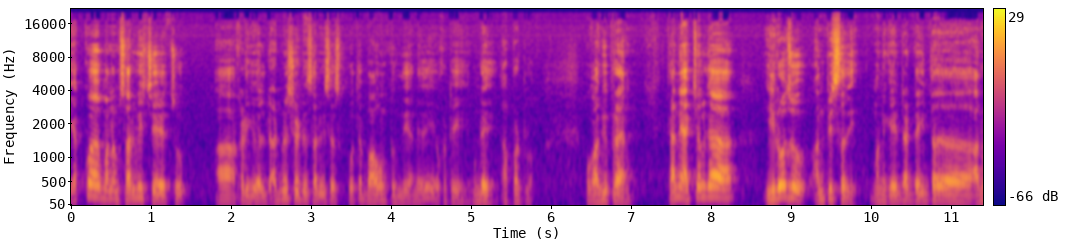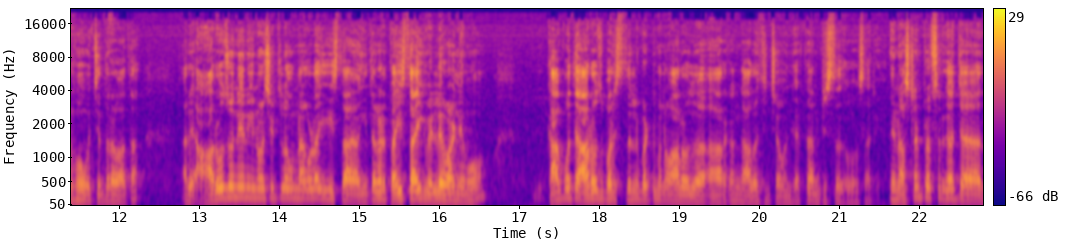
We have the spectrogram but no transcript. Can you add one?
ఎక్కువ మనం సర్వీస్ చేయొచ్చు అక్కడికి వెళ్ళి అడ్మినిస్ట్రేటివ్ సర్వీసెస్కి పోతే బాగుంటుంది అనేది ఒకటి ఉండేది అప్పట్లో ఒక అభిప్రాయం. కానీ యాక్చువల్గా ఈరోజు అనిపిస్తుంది మనకేంటంటే ఇంత అనుభవం వచ్చిన తర్వాత అరే ఆ రోజు నేను యూనివర్సిటీలో ఉన్నా కూడా ఈ స్థా ఇంతకంటే పై స్థాయికి వెళ్ళేవాడినేమో కాకపోతే ఆ రోజు పరిస్థితుల్ని బట్టి మనం ఆ రోజు ఆ రకంగా ఆలోచించామని చెప్పి అనిపిస్తుంది ఒకసారి నేను అసిస్టెంట్ ప్రొఫెసర్గా జా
